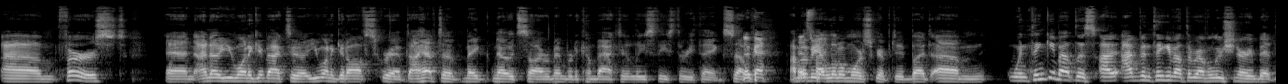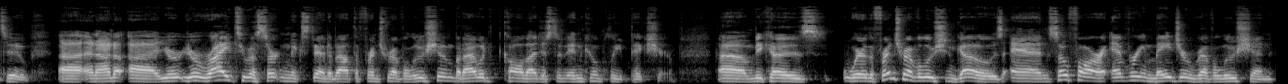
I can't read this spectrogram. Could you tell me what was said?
Um, first, and I know you want to get back to you want to get off script. I have to make notes so I remember to come back to at least these three things. So okay, I'm gonna be fine. a little more scripted, but um, when thinking about this, I, have been thinking about the revolutionary bit too, uh, and I, uh, you're you're right to a certain extent about the French Revolution, but I would call that just an incomplete picture um, because where the French Revolution goes, and so far every major revolution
